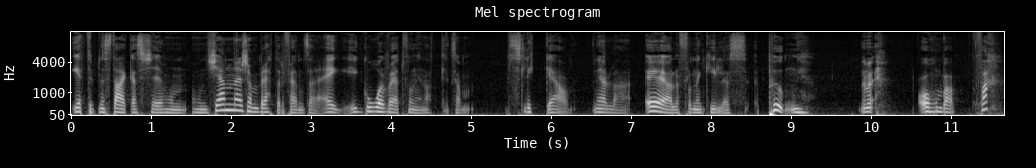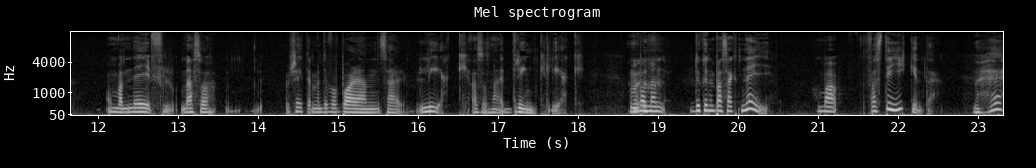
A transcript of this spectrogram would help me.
är typ den starkaste tjejen hon, hon känner som berättade för henne så här, "Ey, igår var jag tvungen att liksom slicka en jävla öl från en killes pung. Och hon bara, va? Hon bara, nej, förlåt. Alltså, ursäkta, men det var bara en så här lek. Alltså sån här drinklek. Hon Men- bara, men du kunde bara sagt nej. Hon bara, fast det gick inte. nähä.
